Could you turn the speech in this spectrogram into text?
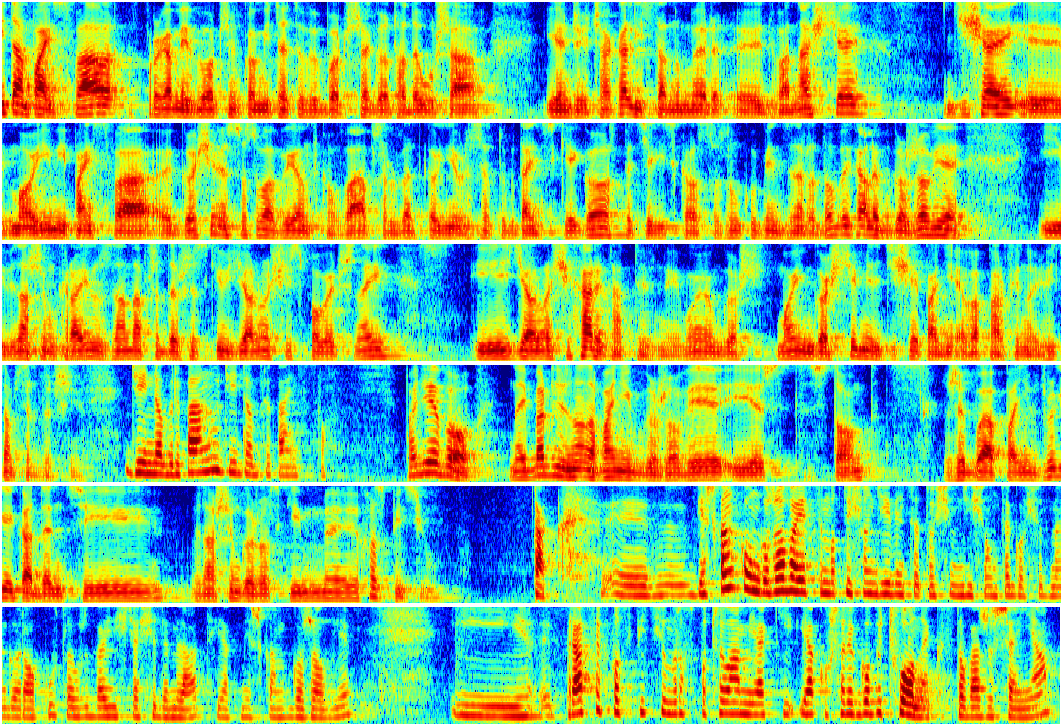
Witam Państwa w programie wyborczym Komitetu Wyborczego Tadeusza Jędrzejczaka, lista numer y, 12. Dzisiaj y, moim i Państwa gościem jest osoba wyjątkowa, absolwentka Uniwersytetu Gdańskiego, specjalistka od stosunków międzynarodowych, ale w Gorzowie i w naszym kraju znana przede wszystkim z działalności społecznej i z działalności charytatywnej. Gość, moim gościem jest dzisiaj pani Ewa Parfinowicz. Witam serdecznie. Dzień dobry panu, dzień dobry państwu. Pani Ewo, najbardziej znana Pani w Gorzowie jest stąd, że była Pani w drugiej kadencji w naszym gorzowskim y, hospicjum. Tak, y, mieszkanką Gorzowa jestem od 1987 roku, to już 27 lat, jak mieszkam w Gorzowie. I pracę w hospicjum rozpoczęłam jak, jako szeregowy członek stowarzyszenia.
